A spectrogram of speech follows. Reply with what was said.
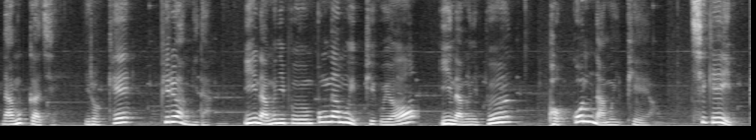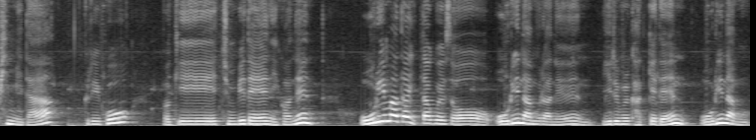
나뭇가지 이렇게 필요합니다. 이 나뭇잎은 뽕나무 잎이고요. 이 나뭇잎은 벚꽃 나무 잎이에요. 치개 잎입니다. 그리고 여기 준비된 이거는 오리마다 있다고 해서 오리나무라는 이름을 갖게 된 오리나무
